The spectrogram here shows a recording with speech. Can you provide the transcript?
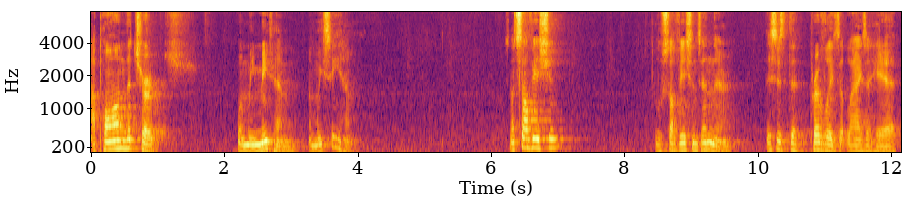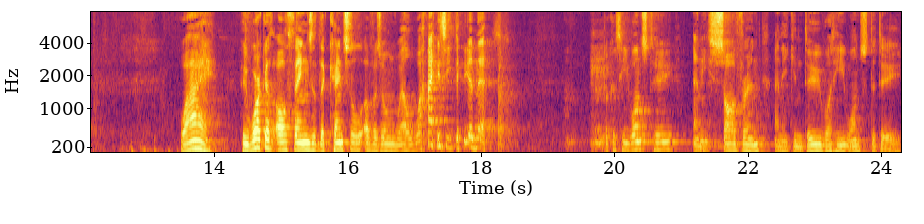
upon the church when we meet Him and we see Him. It's not salvation, salvation's in there. This is the privilege that lies ahead. Why? Who worketh all things of the counsel of his own will. Why is he doing this? Because he wants to, and he's sovereign, and he can do what he wants to do.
